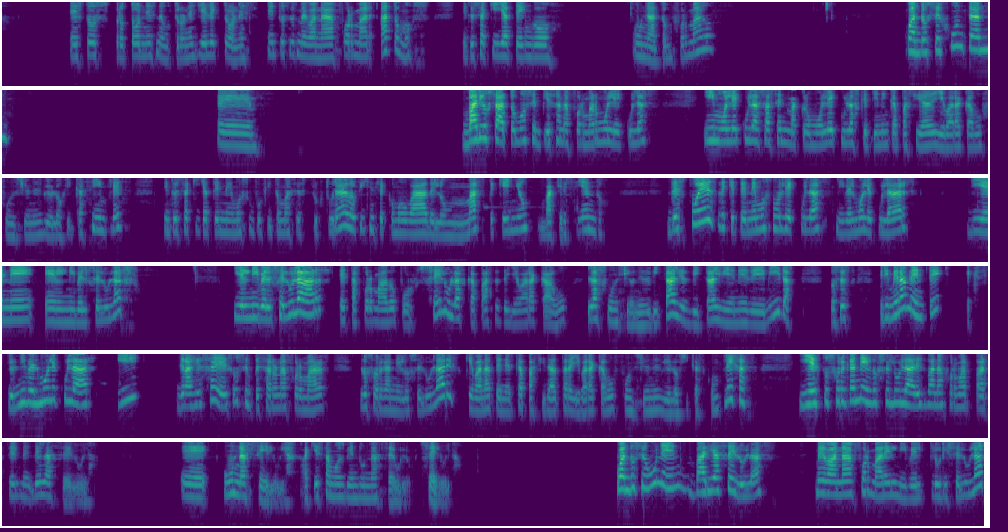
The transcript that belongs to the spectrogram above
estos protones, neutrones y electrones, entonces me van a formar átomos. Entonces aquí ya tengo un átomo formado. Cuando se juntan eh, varios átomos empiezan a formar moléculas y moléculas hacen macromoléculas que tienen capacidad de llevar a cabo funciones biológicas simples. Entonces aquí ya tenemos un poquito más estructurado. Fíjense cómo va de lo más pequeño, va creciendo. Después de que tenemos moléculas, nivel molecular, viene el nivel celular. Y el nivel celular está formado por células capaces de llevar a cabo las funciones vitales. Vital viene de vida. Entonces, primeramente existió el nivel molecular y gracias a eso se empezaron a formar los organelos celulares que van a tener capacidad para llevar a cabo funciones biológicas complejas. Y estos organelos celulares van a formar parte de la célula. Eh, una célula. Aquí estamos viendo una célula. Cuando se unen varias células, me van a formar el nivel pluricelular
